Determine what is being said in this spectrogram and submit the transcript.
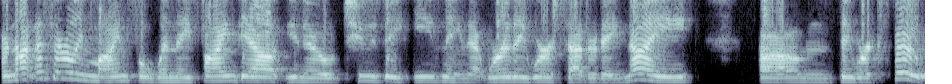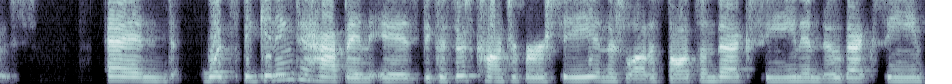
are not necessarily mindful when they find out, you know, Tuesday evening that where they were Saturday night, um, they were exposed. And what's beginning to happen is because there's controversy and there's a lot of thoughts on vaccine and no vaccine,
